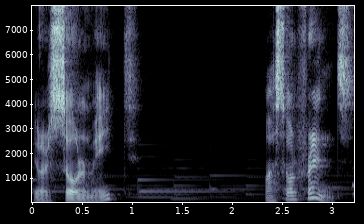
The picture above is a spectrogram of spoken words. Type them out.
your soulmate or soul friends.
